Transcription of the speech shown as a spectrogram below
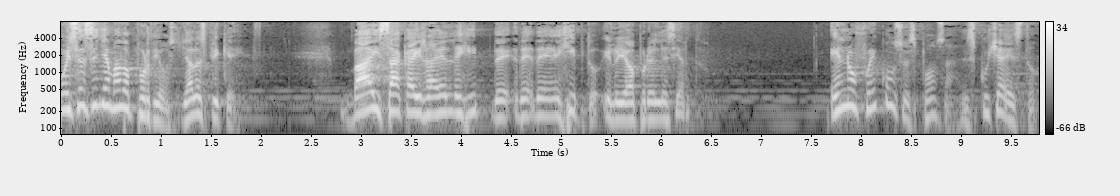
Moisés es llamado por Dios, ya lo expliqué. Va y saca a Israel de, Egipto y lo lleva por el desierto. Él no fue con su esposa, escucha esto.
